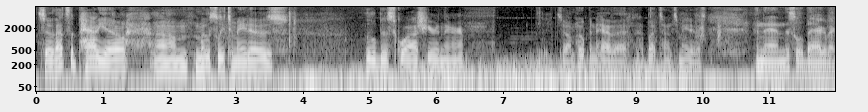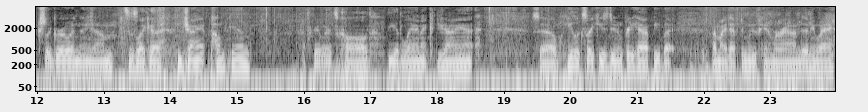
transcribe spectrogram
So that's the patio. Um, mostly tomatoes, a little bit of squash here and there. So I'm hoping to have a, a butt ton of tomatoes. And then this little bag of actually growing a, um, this is like a giant pumpkin. I forget what it's called. The Atlantic Giant. So he looks like he's doing pretty happy, but I might have to move him around anyway.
